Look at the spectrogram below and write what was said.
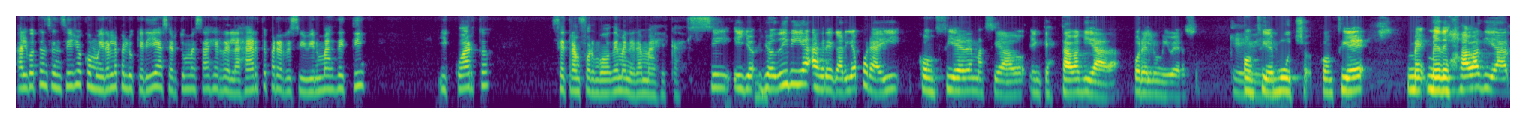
algo tan sencillo como ir a la peluquería, hacer tu masaje, relajarte para recibir más de ti. Y cuarto, se transformó de manera mágica. Sí, y yo, yo diría, agregaría por ahí, confié demasiado en que estaba guiada por el universo. confié mucho, confié me, dejaba guiar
